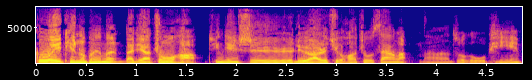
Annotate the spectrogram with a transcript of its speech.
各位听众朋友们，大家中午好，今天是六月二十九号，周三了啊，做个午评。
